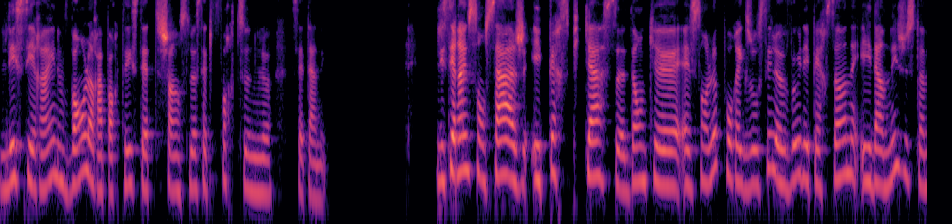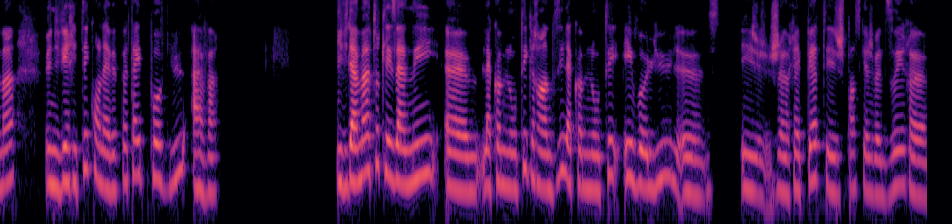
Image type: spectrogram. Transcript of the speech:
les sirènes vont leur apporter cette chance-là, cette fortune-là cette année. Les sirènes sont sages et perspicaces, donc euh, elles sont là pour exaucer le vœu des personnes et d'amener justement une vérité qu'on n'avait peut-être pas vue avant. Évidemment, toutes les années, euh, la communauté grandit, la communauté évolue. et je, le répète et je pense que je vais le dire, euh,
